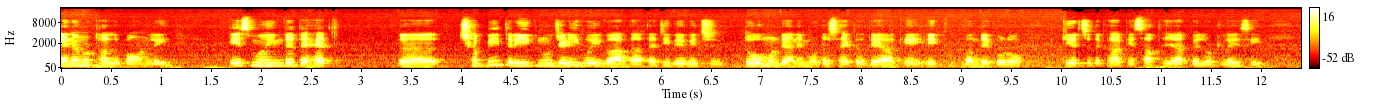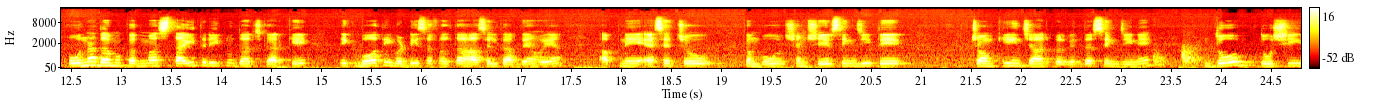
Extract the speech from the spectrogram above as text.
ਇਹਨਾਂ ਨੂੰ ਠੱਲ ਪਾਉਣ ਲਈ ਇਸ ਮੁਹਿੰਮ ਦੇ ਤਹਿਤ ਅ, 26 ਤਰੀਕ ਨੂੰ ਜਿਹੜੀ ਹੋਈ ਵਾਰਦਾਤ ਹੈ ਜਿਹਦੇ ਵਿੱਚ ਦੋ ਮੁੰਡਿਆਂ ਨੇ ਮੋਟਰਸਾਈਕਲ ਤੇ ਆ ਕੇ ਇੱਕ ਬੰਦੇ ਕੋਲੋਂ ਕਿਰਚ ਦਿਖਾ ਕੇ 7000 ਰੁਪਏ ਲੁੱਟ ਲਏ ਸੀ। ਉਹਨਾਂ ਦਾ ਮੁਕੱਦਮਾ 27 ਤਰੀਕ ਨੂੰ ਦਰਜ ਕਰਕੇ ਇੱਕ ਬਹੁਤ ਹੀ ਵੱਡੀ ਸਫਲਤਾ ਹਾਸਲ ਕਰਦਿਆਂ ਹੋਇਆਂ ਆਪਣੇ ਐਸਐਚਓ ਕੰਬੋ ਸ਼ਮਸ਼ੇਰ ਸਿੰਘ ਜੀ ਤੇ ਚੌਂਕੀ ਇੰਚਾਰਜ ਬਲਵਿੰਦਰ ਸਿੰਘ ਜੀ ਨੇ ਦੋ ਦੋਸ਼ੀ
